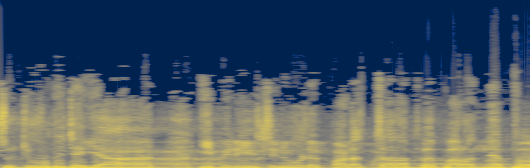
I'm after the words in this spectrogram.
സുജൂദ് ചെയ്യാൻ ഇബിലീസിനോട് പടച്ച റബ്ബ് പറഞ്ഞപ്പോ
